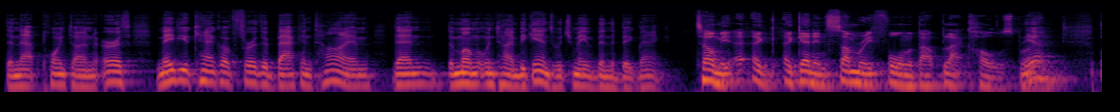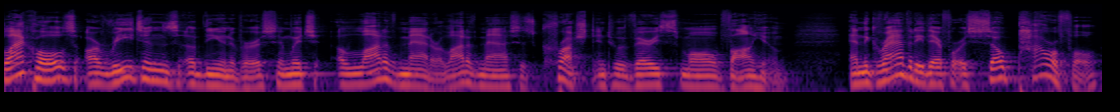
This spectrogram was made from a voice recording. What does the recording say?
than that point on Earth. Maybe you can't go further back in time than the moment when time begins, which may have been the Big Bang. Tell me, again, in summary form, about black holes, Brian. Yeah. Black holes are regions of the universe in which a lot of matter, a lot of mass is crushed into a very small volume. And the gravity, therefore, is so powerful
